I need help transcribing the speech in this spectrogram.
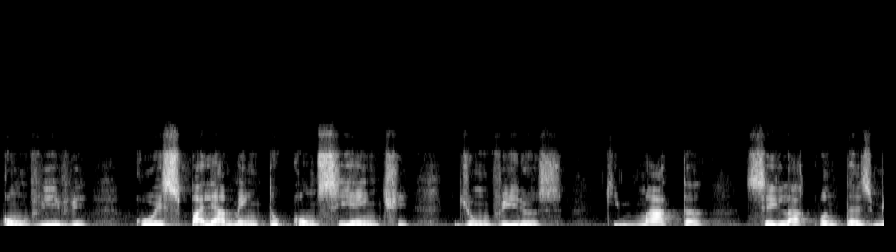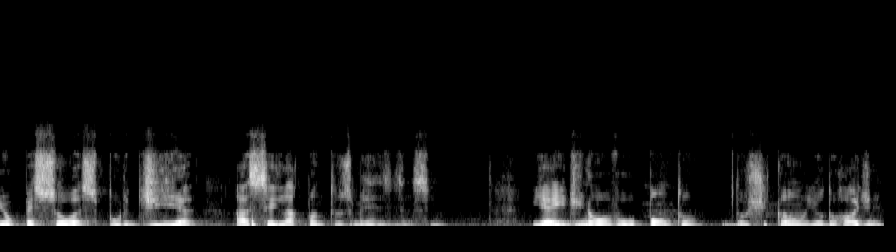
convive com o espalhamento consciente de um vírus que mata sei lá quantas mil pessoas por dia há sei lá quantos meses, assim. E aí, de novo, o ponto do Chicão e o do Rodney.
